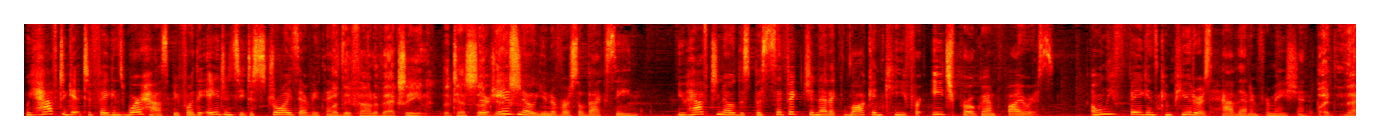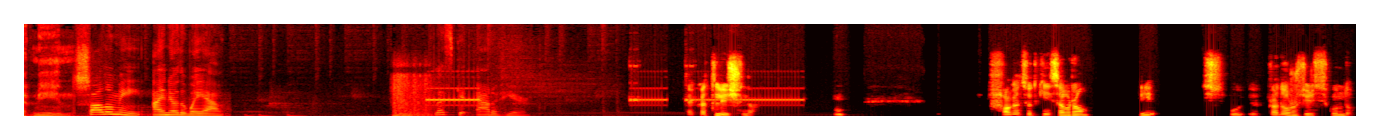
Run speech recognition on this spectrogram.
We have to get to Fagan's warehouse before the agency destroys everything. But they found a vaccine. The test there subjects. is no universal vaccine. You have to know the specific genetic lock and key for each programmed virus. Only Fagan's computers have that information. But that means. Follow me. I know the way out. Let's get out of here. Так, отлично. Фаган все-таки не соврал. И у- продолжим через секунду.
